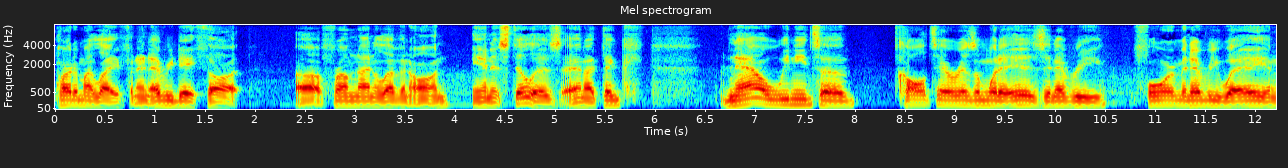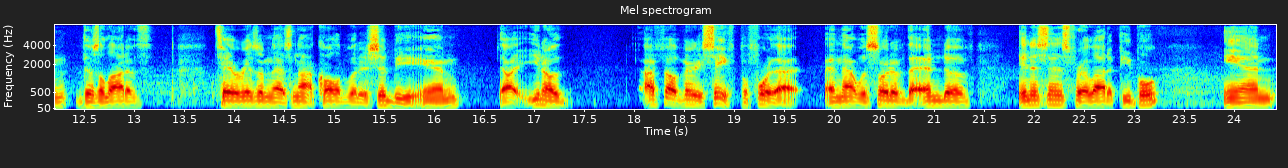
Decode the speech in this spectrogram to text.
part of my life and an everyday thought uh, from 9 11 on, and it still is. And I think now we need to call terrorism what it is in every form, in every way, and there's a lot of terrorism that's not called what it should be. And, uh, you know, I felt very safe before that and that was sort of the end of innocence for a lot of people. And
